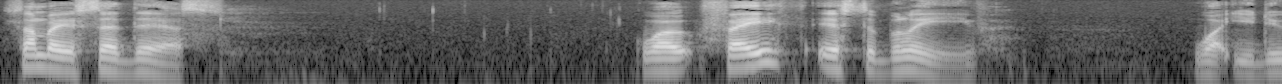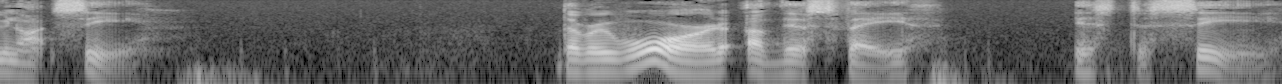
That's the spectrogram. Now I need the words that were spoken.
Somebody said this quote, faith is to believe what you do not see. The reward of this faith is to see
